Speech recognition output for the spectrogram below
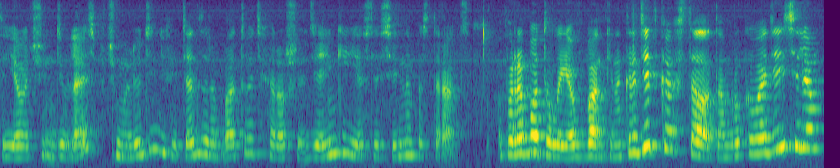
то я очень удивляюсь, почему люди не хотят зарабатывать хорошие деньги, если сильно постараться. Поработала я в банке на кредитках, стала там руководителем.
